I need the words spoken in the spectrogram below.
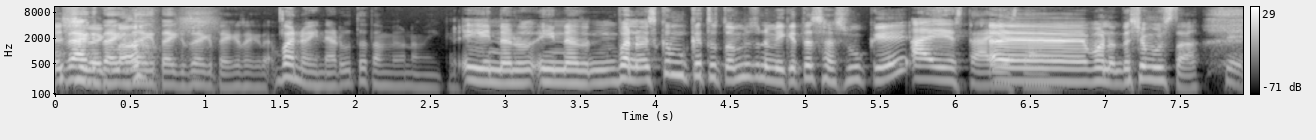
Exacte, exacte, exacte, exacte. Bueno, i Naruto també una mica. I, Naru i Naru bueno, és com que tothom és una miqueta Sasuke. Ahí està, ahí està. eh, bueno, deixem-ho estar. Sí.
